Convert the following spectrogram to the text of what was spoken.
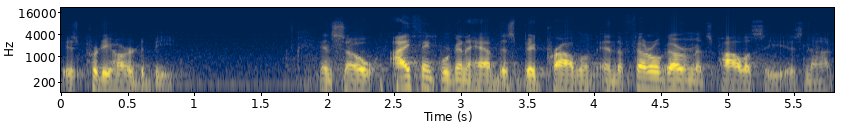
is pretty hard to beat. And so I think we're going to have this big problem, and the federal government's policy is not,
